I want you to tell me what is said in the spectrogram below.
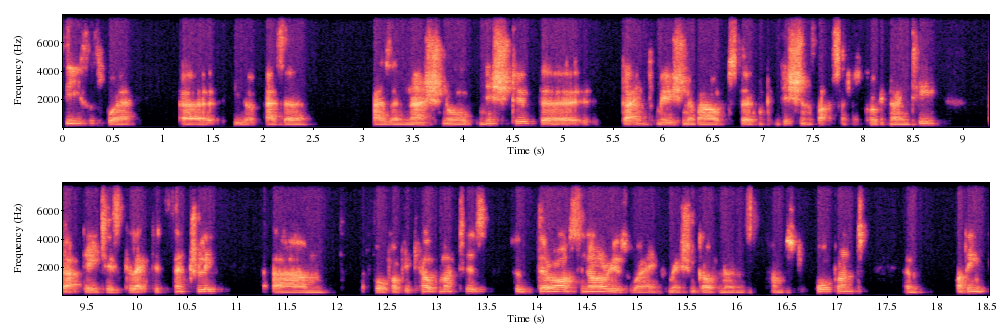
diseases where, uh, you know, as a as a national initiative, the, that information about certain conditions, that, such as COVID-19, that data is collected centrally um, for public health matters. So there are scenarios where information governance comes to forefront. I think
